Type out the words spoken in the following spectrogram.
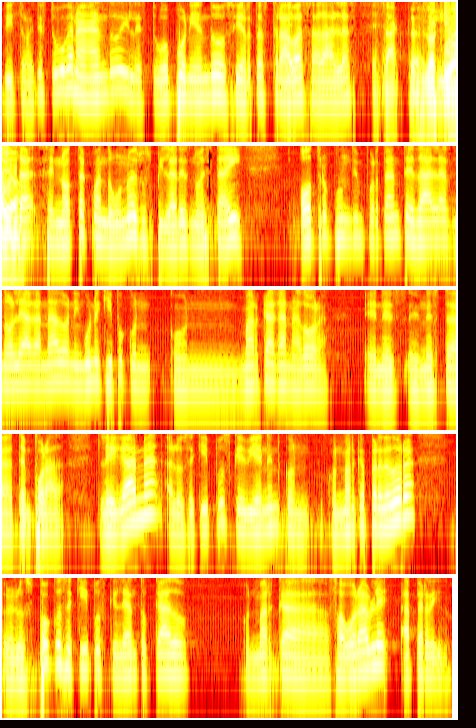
Detroit estuvo ganando y le estuvo poniendo ciertas trabas a Dallas. Exacto, es Se lo que iba yo. nota, se nota cuando uno de sus pilares no está ahí. Otro punto importante, Dallas no le ha ganado a ningún equipo con, con marca ganadora en, es- en esta temporada. Le gana a los equipos que vienen con, con marca perdedora, pero los pocos equipos que le han tocado con marca favorable ha perdido.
